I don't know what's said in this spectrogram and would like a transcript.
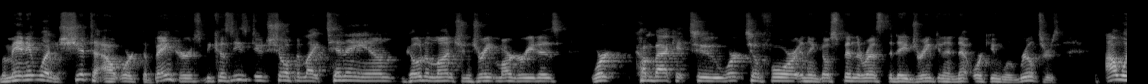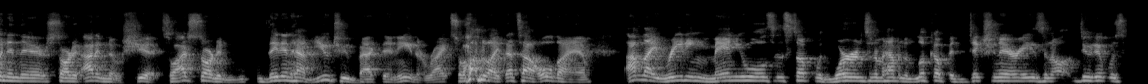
but man, it wasn't shit to outwork the bankers because these dudes show up at like 10 a.m., go to lunch and drink margaritas, work, come back at two, work till four, and then go spend the rest of the day drinking and networking with realtors. I went in there, started, I didn't know shit. So I started, they didn't have YouTube back then either, right? So I'm like, that's how old I am. I'm like reading manuals and stuff with words and I'm having to look up in dictionaries and all. Dude, it was,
